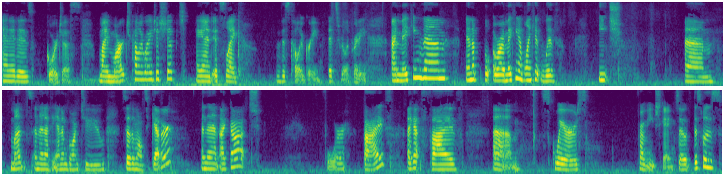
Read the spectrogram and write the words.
and it is gorgeous. My March colorway just shipped, and it's like this color green. It's really pretty. I'm making them in a, or I'm making a blanket with each um, months and then at the end I'm going to sew them all together. And then I got four, five. I got five um, squares from each skein. So this was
